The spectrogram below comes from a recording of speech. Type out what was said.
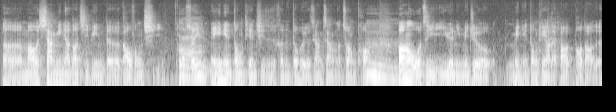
呃，猫下泌尿道疾病的高峰期，哦，所以每一年冬天其实可能都会有这样这样的状况，嗯。包含我自己医院里面就有每年冬天要来报报道的，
